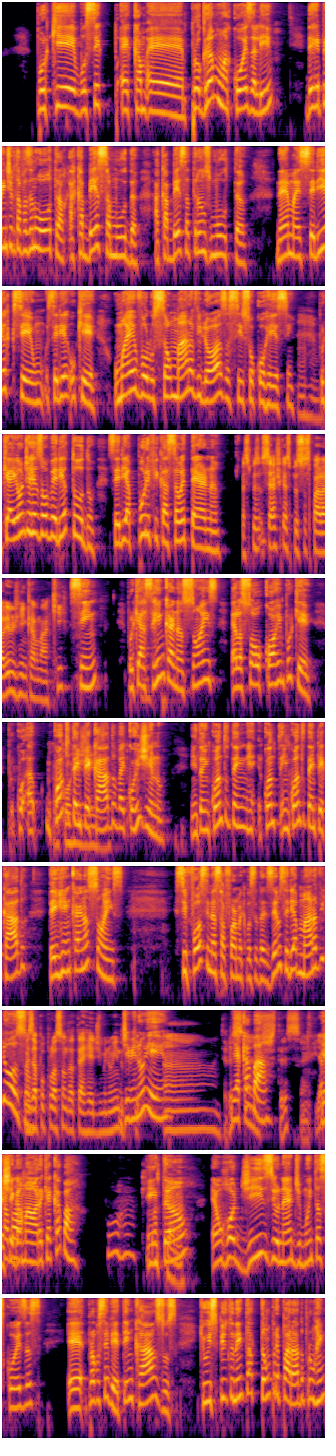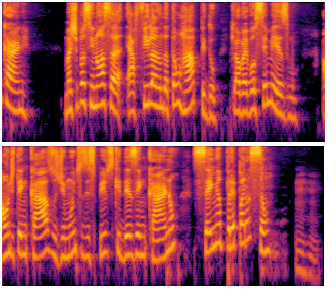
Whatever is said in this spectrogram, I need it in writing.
Porque você é, é, programa uma coisa ali, de repente ele tá fazendo outra, a cabeça muda, a cabeça transmuta, né? Mas seria que ser um, seria o quê? Uma evolução maravilhosa se isso ocorresse. Uhum. Porque aí onde resolveria tudo, seria a purificação eterna. Pessoas, você acha que as pessoas parariam de reencarnar aqui? Sim. Porque as reencarnações, elas só ocorrem por quê? Enquanto tem pecado, vai corrigindo. Então, enquanto tem, enquanto, enquanto tem pecado, tem reencarnações. Se fosse nessa forma que você está dizendo, seria maravilhoso. Mas a população da Terra ia diminuindo? Diminuir. Porque... Ah, interessante. Ia acabar. Interessante. Ia, chegar uma hora que ia acabar. Porra, que Então, bacana. é um rodízio, né, de muitas coisas. É, para você ver, tem casos que o espírito nem tá tão preparado para um reencarne. Mas, tipo assim, nossa, a fila anda tão rápido que ó, vai você mesmo. Onde tem casos de muitos espíritos que desencarnam sem a preparação. Uhum.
